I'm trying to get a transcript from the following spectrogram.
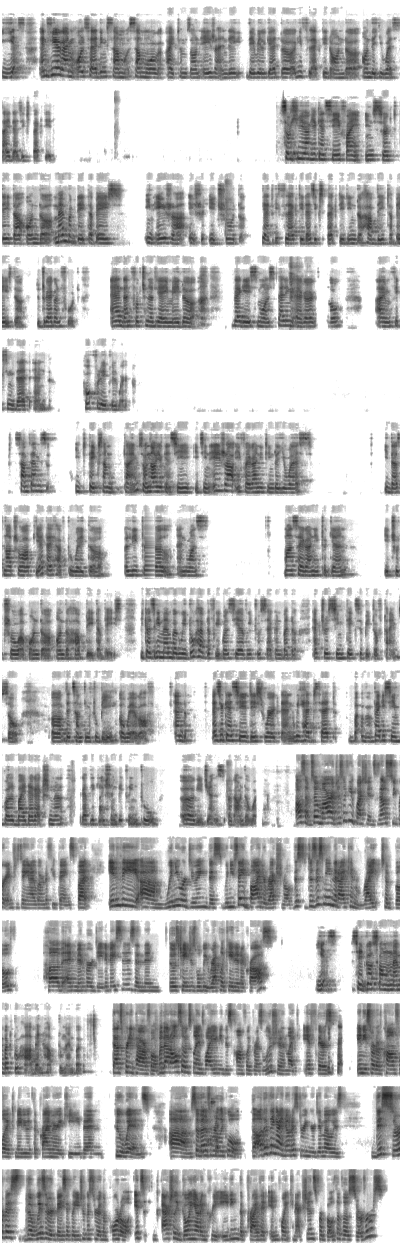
Yes, and here I'm also adding some some more items on Asia, and they they will get uh, reflected on the on the US side as expected. So here you can see if I insert data on the member database in Asia, it, sh it should get reflected as expected in the hub database, the, the dragon fruit and unfortunately i made a very small spelling error so i'm fixing that and hopefully it will work. Sometimes it takes some time so now you can see it's in asia. If i run it in the us it does not show up yet. I have to wait a, little and once once i run it again it should show up on the on the hub database. Because remember we do have the frequency every two seconds but the actual sync takes a bit of time. So uh, that's something to be aware of. And as you can see this worked and we had set very simple bidirectional replication between two uh, regions around the world. Awesome. So mara just a few questions because that was super interesting and i learned a few things. But in the um, when you are doing this when you say bi-directional this does this mean that i can write to both hub and member databases and then those changes will be replicated across? Yes. So it goes from member to hub and hub to member. That's pretty powerful but that also explains why you need this conflict resolution. Like if there's exactly. any sort of conflict maybe with the primary key then who wins? Um, so that's exactly. really cool. The other thing i noticed during your demo is this service, the wizard basically, you took us through in the portal, it's actually going out and creating the private endpoint connections for both of those servers?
